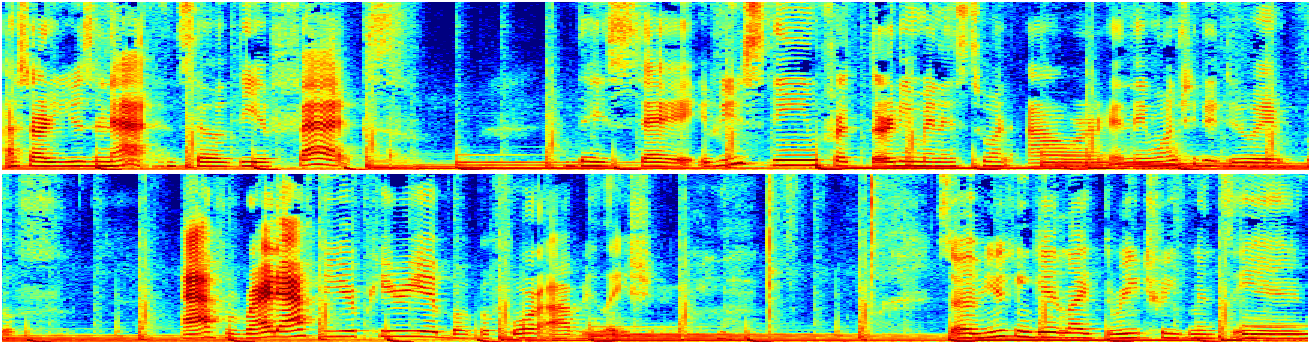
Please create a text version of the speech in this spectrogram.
I started using that. And so the effects, they say, if you steam for 30 minutes to an hour, and they want you to do it before, after, right after your period, but before ovulation. So if you can get like three treatments in,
